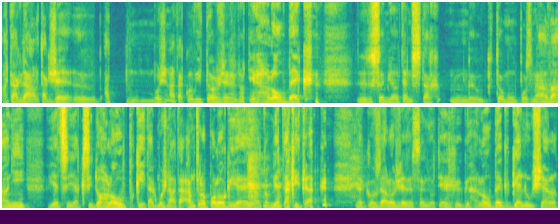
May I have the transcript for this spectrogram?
a tak dále. Takže eh, a možná takový to, že do těch hloubek jsem měl ten vztah mm, k tomu poznávání věci jaksi do hloubky, tak možná ta antropologie, jo, to mě taky tak jako vzalo, že jsem do těch hloubek genů šel.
